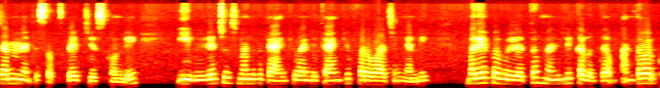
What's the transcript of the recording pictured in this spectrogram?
ఛానల్ అయితే సబ్స్క్రైబ్ చేసుకోండి. ఈ వీడియో చూసినందుకు థ్యాంక్ యూ అండి. థ్యాంక్ యూ ఫర్ వాచింగ్ అండి. మరి ఒక వీడియోతో మళ్ళీ కలుద్దాం. అంతవరకు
